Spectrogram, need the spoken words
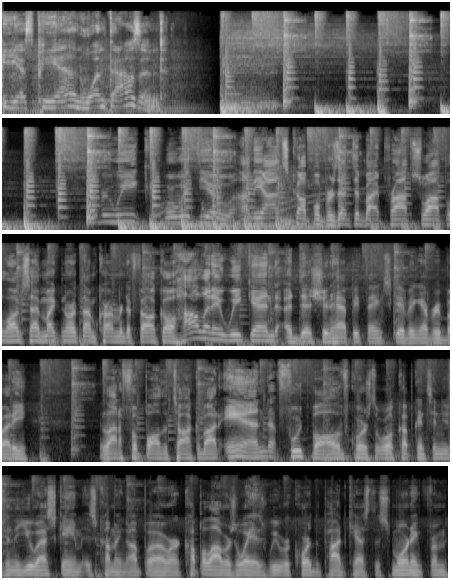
ESPN 1000. Every week, we're with you on the Odds Couple, presented by Prop Swap, alongside Mike North. I'm Carmen DeFalco. Holiday weekend edition. Happy Thanksgiving, everybody. A lot of football to talk about, and football. Of course, the World Cup continues, and the U.S. game is coming up. Uh, we're a couple hours away as we record the podcast this morning from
